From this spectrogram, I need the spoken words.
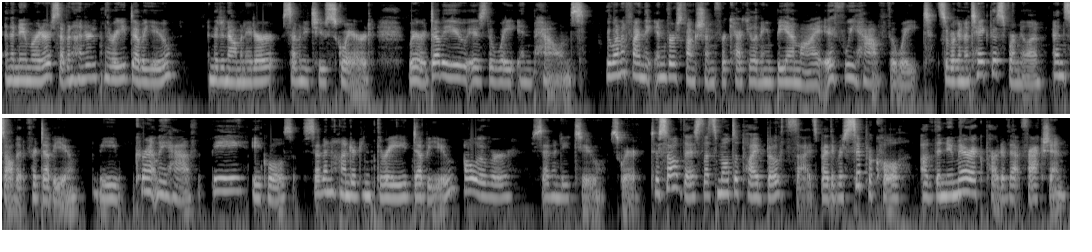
and the numerator 703W, and the denominator 72 squared, where W is the weight in pounds. We want to find the inverse function for calculating BMI if we have the weight. So we're going to take this formula and solve it for W. We currently have B equals 703W all over 72 squared. To solve this, let's multiply both sides by the reciprocal of the numeric part of that fraction.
